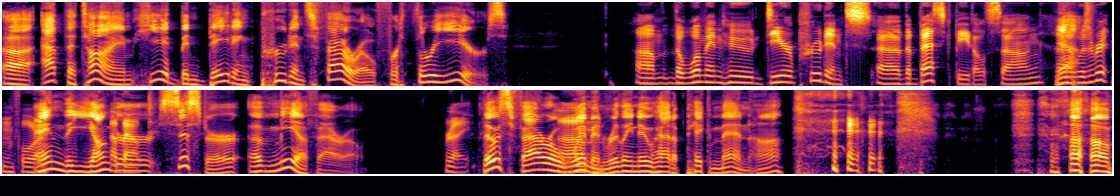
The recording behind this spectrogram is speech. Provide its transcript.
uh, at the time he had been dating Prudence Farrow for three years. Um, the woman who "Dear Prudence," uh, the best Beatles song, Yeah. uh, was written for. and the younger About. sister of Mia Farrow. right. Those Farrow Um, women really knew how to pick men, huh? um,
